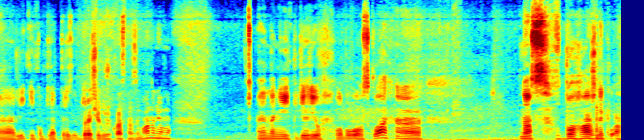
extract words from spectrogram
е, літній комплект. До речі, дуже класна зима на ньому. Е, На ній підігрів лобового скла. У нас в багажнику, а,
